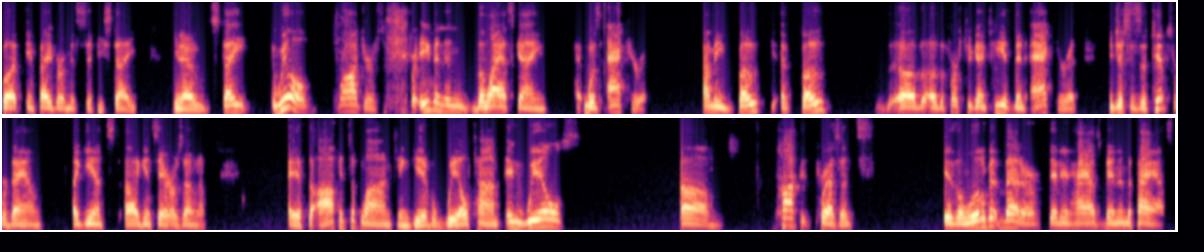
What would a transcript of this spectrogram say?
but in favor of Mississippi State. You know, State Will Rogers, for even in the last game, was accurate. I mean, both uh, both of, of the first two games, he has been accurate. It just his attempts were down against uh, against Arizona. If the offensive line can give Will time and Will's um, pocket presence is a little bit better than it has been in the past,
